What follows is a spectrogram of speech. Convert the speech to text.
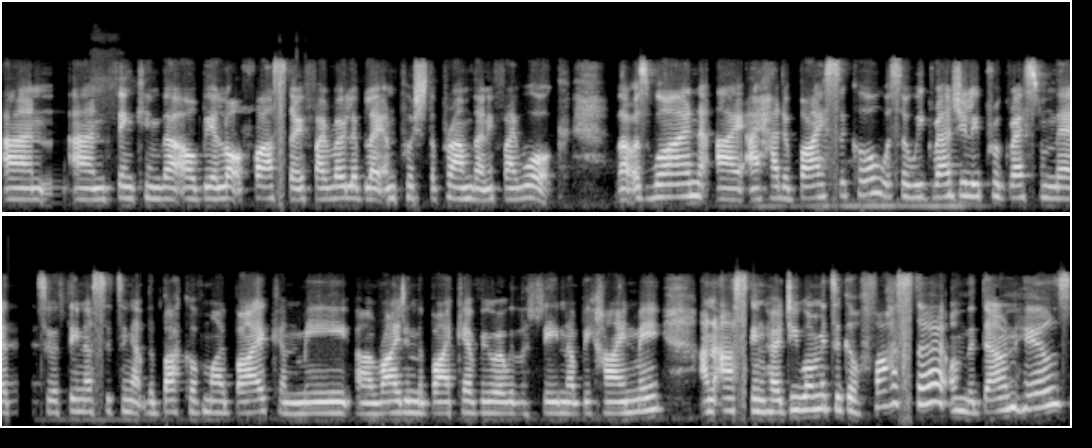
and and thinking that I'll be a lot faster if I rollerblade and push the pram than if I walk. That was one. I, I had a bicycle, so we gradually progressed from there to Athina sitting at the back of my bike and me uh, riding the bike everywhere with Athina behind me and asking her, Do you want me to go faster on the downhills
